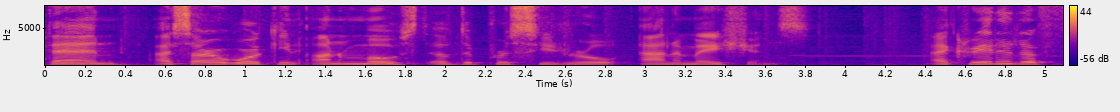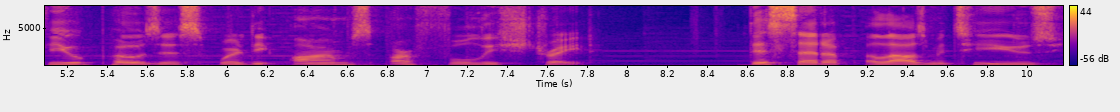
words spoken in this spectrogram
Then, I started working on most of the procedural animations. I created a few poses where the arms are fully straight. This setup allows me to use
